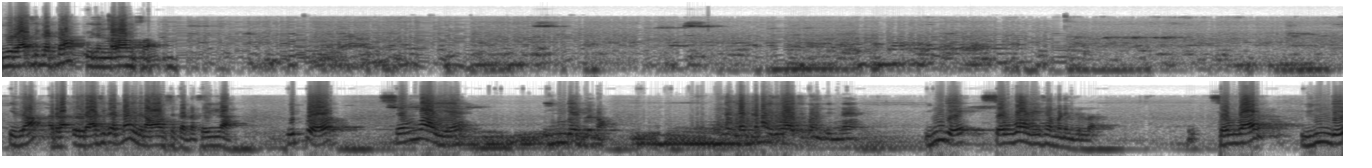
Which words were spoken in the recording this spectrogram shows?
இது ராசி கட்டம் இது நவாம்சம் இதுதான் இது ராசி கட்டணம் இது நவாம்ச கட்டணம் சரிங்களா? இப்போ செவ்வாய இங்க இருக்கணும். இந்த லக்கணம் இதுவா வச்சுக்கோன்னு இங்கே செவ்வாய் நீசம் அடைந்துள்ளார். செவ்வாய் இங்கே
